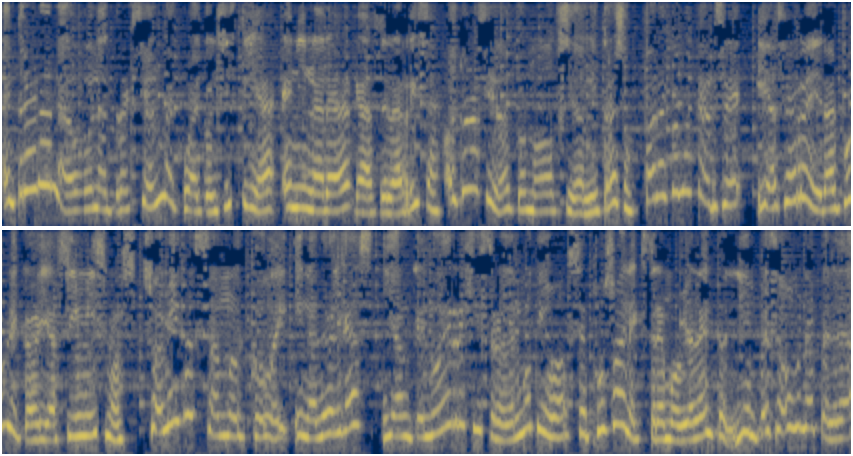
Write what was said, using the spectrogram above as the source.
Entraron a una atracción la cual consistía en inhalar gas de la risa, o conocido como óxido nitroso, para colocarse y hacer reír al público y a sí mismos. Su amigo Samuel Cooley inhaló el gas y aunque no hay registro del motivo, se puso en extremo violento y empezó una pelea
